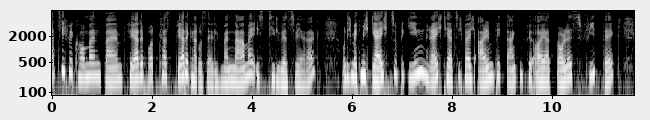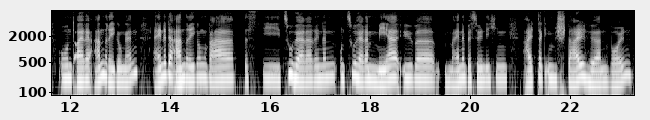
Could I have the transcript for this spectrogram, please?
Herzlich willkommen beim Pferdepodcast Pferdekarussell. Mein Name ist Silvia Sverak und ich möchte mich gleich zu Beginn recht herzlich bei euch allen bedanken für euer tolles Feedback und eure Anregungen. Eine der Anregungen war, dass die Zuhörerinnen und Zuhörer mehr über meinen persönlichen Alltag im Stall hören wollen.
